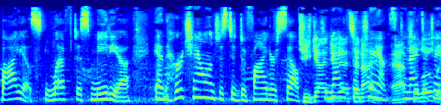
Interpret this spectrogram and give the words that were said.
biased leftist media, and her challenge is to define herself. She's gotta do that Tonight's her tonight. chance. Tonight's her chance.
